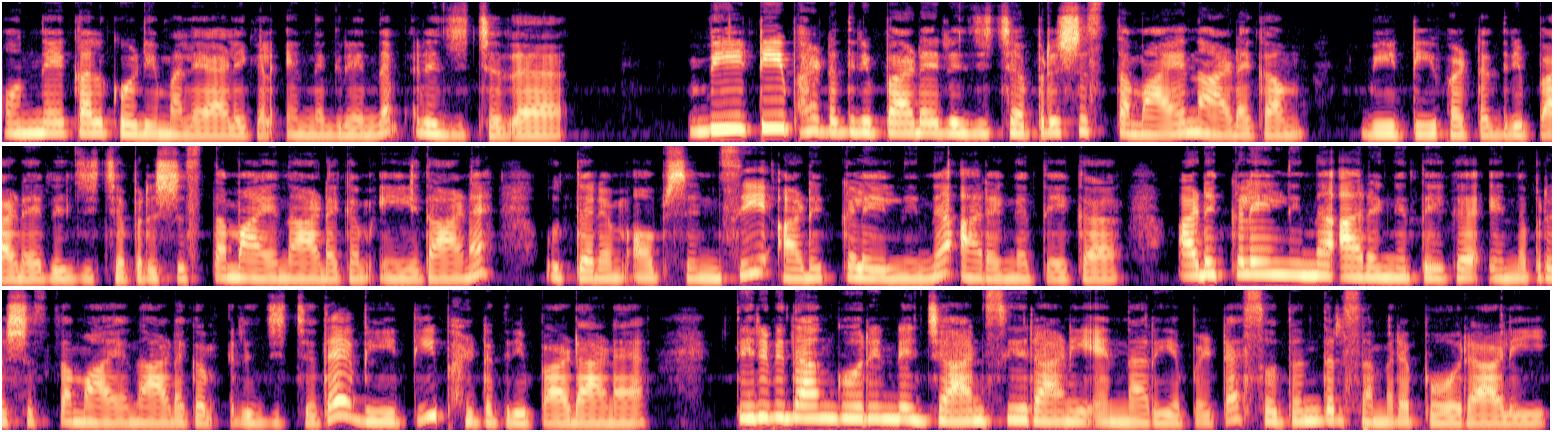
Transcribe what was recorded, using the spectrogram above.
ഒന്നേകാൽ കോടി മലയാളികൾ എന്ന ഗ്രന്ഥം രചിച്ചത്. വി ടി ഭട്ടതിരിപ്പാട് രചിച്ച പ്രശസ്തമായ നാടകം. വി ടി ഭട്ടതിരിപ്പാട് രചിച്ച പ്രശസ്തമായ നാടകം ഏതാണ്? ഉത്തരം ഓപ്ഷൻ സി അടുക്കളയിൽ നിന്ന് അരങ്ങത്തേക്ക്. അടുക്കളയിൽ നിന്ന് അരങ്ങത്തേക്ക് എന്ന പ്രശസ്തമായ നാടകം രചിച്ചത് വി ടി ഭട്ടതിരിപ്പാടാണ്. തിരുവിതാംകൂറിന്റെ ഝാൻസി റാണി എന്നറിയപ്പെട്ട സ്വതന്ത്ര സമര പോരാളി.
